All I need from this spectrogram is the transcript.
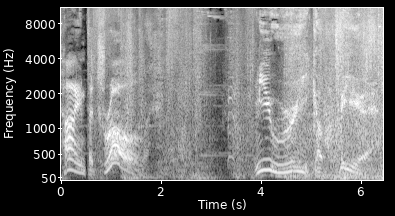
time to troll! You reek of fear!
